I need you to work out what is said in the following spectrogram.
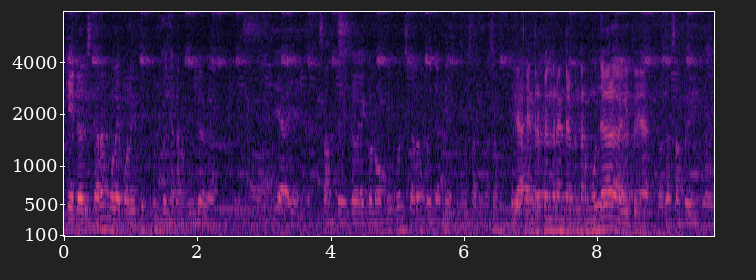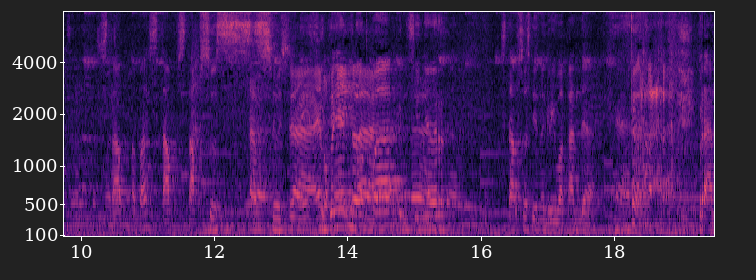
Kayak dari sekarang mulai politik pun banyak anak muda kan. Iya, iya, Sampai ke ekonomi pun sekarang banyak yang pengusaha-pengusaha muda. Ya entrepreneur-entrepreneur muda lah gitu ya. Bahkan sampai influencer. dan Staf semacamnya. apa? Staf staf sus. Staf sus, ya, ya pokoknya itu lah. Bapak insinyur Benar sekali. staf sus di negeri Wakanda. berat,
